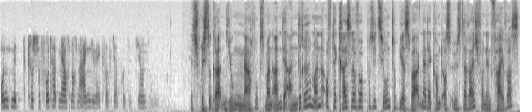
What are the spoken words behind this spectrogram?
und mit Christoph Voth hat mir auch noch ein Eigengewächs auf der Position. Jetzt sprichst du gerade einen jungen Nachwuchsmann an. Der andere Mann auf der Kreisläuferposition, Tobias Wagner, der kommt aus Österreich von den Fivers.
